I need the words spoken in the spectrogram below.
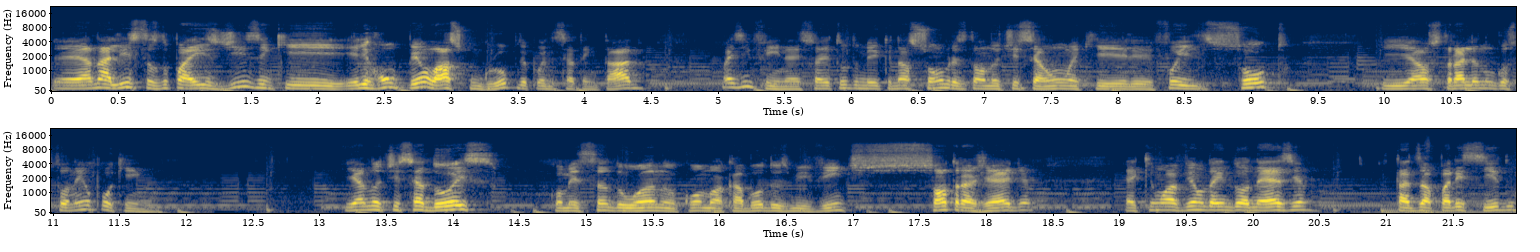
É, analistas do país dizem que ele rompeu laço com o grupo depois desse atentado. Mas enfim, né? Isso aí é tudo meio que nas sombras. Então a notícia 1 é que ele foi solto e a Austrália não gostou nem um pouquinho. E a notícia 2, começando o ano como acabou 2020, só tragédia, é que um avião da Indonésia está desaparecido.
